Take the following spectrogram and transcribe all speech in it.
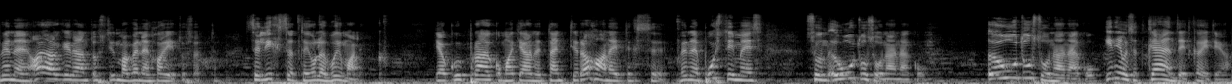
vene ajakirjandust ilma vene hariduseta. See lihtsalt ei ole võimalik. ja kui praegu ma tean, et anti raha näiteks Vene Postimees, see on õudusunenägu õudusunenägu, inimesed käändeid ka ei tea.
